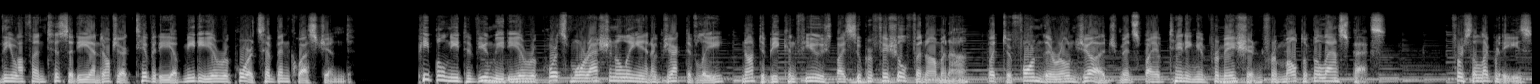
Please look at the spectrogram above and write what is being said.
the authenticity and objectivity of media reports have been questioned. People need to view media reports more rationally and objectively, not to be confused by superficial phenomena, but to form their own judgments by obtaining information from multiple aspects. For celebrities,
